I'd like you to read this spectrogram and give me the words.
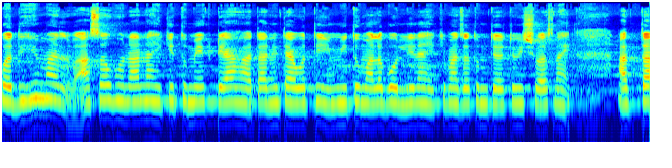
कधीही मला असं होणार नाही की तुम्ही एकटे आहात आणि त्यावरती मी तुम्हाला बोलली नाही की माझा तुमच्यावरती विश्वास नाही. आत्ता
